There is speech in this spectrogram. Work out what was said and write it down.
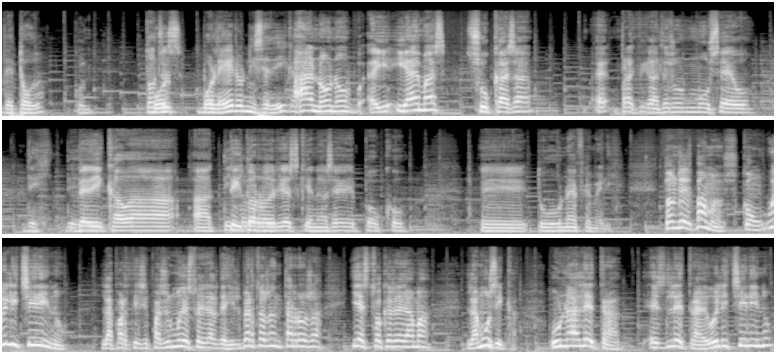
de todo. con- Entonces, Bol- bolero, ni se diga. ah, no, no. Y, y además, su casa eh, prácticamente es un museo De- de- dedicado a, a Tito Tito, Rodríguez. Rodríguez, quien hace poco eh, tuvo una efeméride. Entonces, vámonos con Willy Chirino, la participación muy especial de Gilberto Santa Rosa y esto que se llama La Música. Una letra, es letra de Willy Chirino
